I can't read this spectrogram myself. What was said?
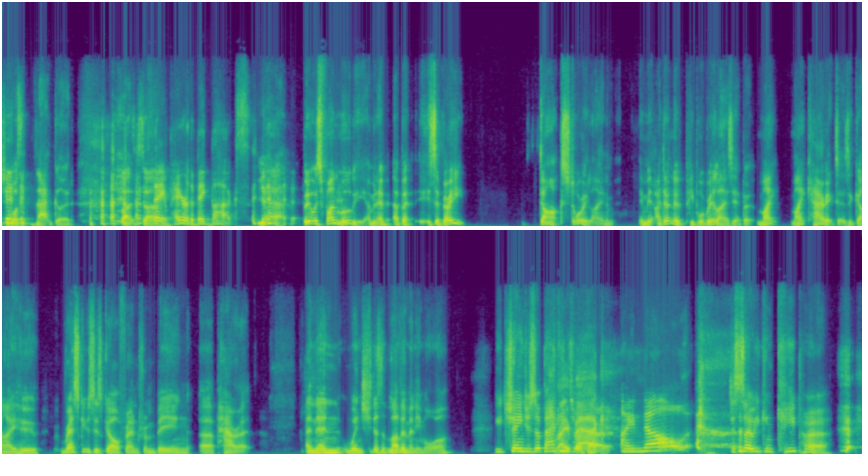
she wasn't that good. I But was gonna say, um, pay her the big bucks. yeah but it was fun movie i mean I, but it's a very dark storyline i mean i don't know if people realize it but my my character is a guy who rescues his girlfriend from being a parrot and then when she doesn't love him anymore he changes her back Right into back. a parrot I know. just so he can keep her It's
